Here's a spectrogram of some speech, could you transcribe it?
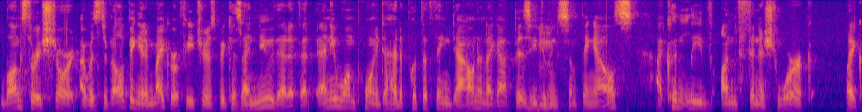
long story short, I was developing it in micro features because I knew that if at any one point I had to put the thing down and I got busy doing something else, I couldn't leave unfinished work. Like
